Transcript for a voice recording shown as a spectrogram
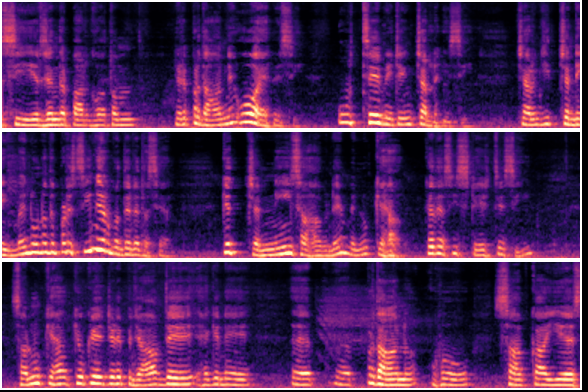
ਸੀ ਰਜਿੰਦਰਪਾਲ ਗੌਤਮ ਜਿਹੜੇ ਪ੍ਰਧਾਨ ਨੇ, ਉਹ ਆਏ ਹੋਏ ਸੀ। ਉੱਥੇ ਮੀਟਿੰਗ ਚੱਲ ਰਹੀ ਸੀ। ਚਰਨਜੀਤ ਚੰਨੀ, ਮੈਨੂੰ ਉਹਨਾਂ ਦੇ ਬੜੇ ਸੀਨੀਅਰ ਬੰਦੇ ਨੇ ਦੱਸਿਆ ਕਿ ਚੰਨੀ ਸਾਹਿਬ ਨੇ ਮੈਨੂੰ ਕਿਹਾ, ਕਹਿੰਦੇ ਅਸੀਂ ਸਟੇਜ ਤੇ ਸੀ। ਸਾਨੂੰ ਕਿਹਾ ਕਿਉਂਕਿ ਜਿਹੜੇ ਪੰਜਾਬ ਦੇ ਹੈਗੇ ਨੇ ਪ੍ਰਧਾਨ, ਉਹ ਸਾਬਕਾ ਯੂਐਸ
